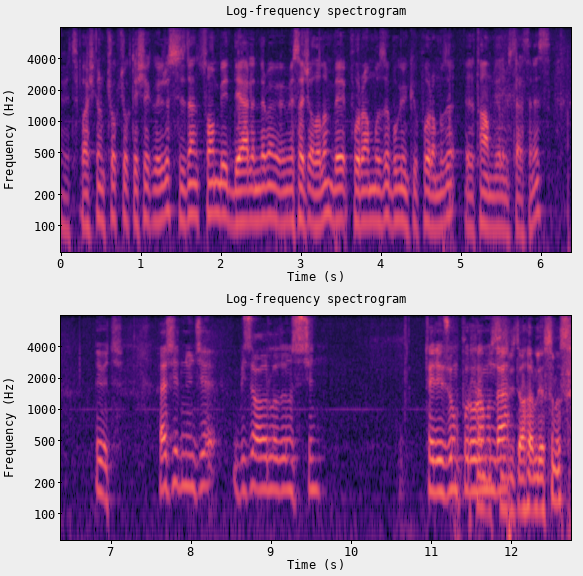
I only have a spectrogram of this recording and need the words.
Evet başkanım çok çok teşekkür ediyoruz. Sizden son bir değerlendirme ve mesaj alalım ve programımızı bugünkü programımızı e, tamamlayalım isterseniz. Evet. Her şeyden önce bizi ağırladığınız için televizyon programında siz bizi ağırlıyorsunuz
